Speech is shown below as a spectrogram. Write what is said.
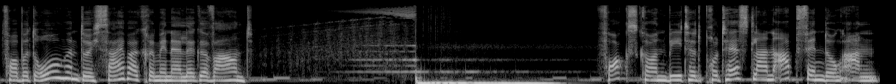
vor Bedrohungen durch Cyberkriminelle gewarnt. Foxconn bietet Protestlern Abfindung an.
